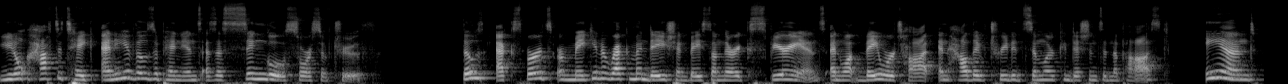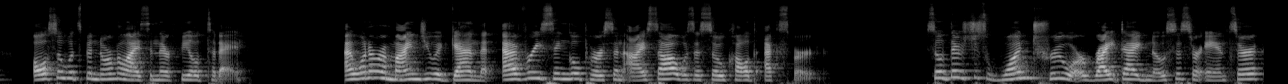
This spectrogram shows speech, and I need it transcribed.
You don't have to take any of those opinions as a single source of truth. Those experts are making a recommendation based on their experience and what they were taught and how they've treated similar conditions in the past, and also what's been normalized in their field today. I want to remind you again that every single person I saw was a so called expert. So, if there's just one true or right diagnosis or answer,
